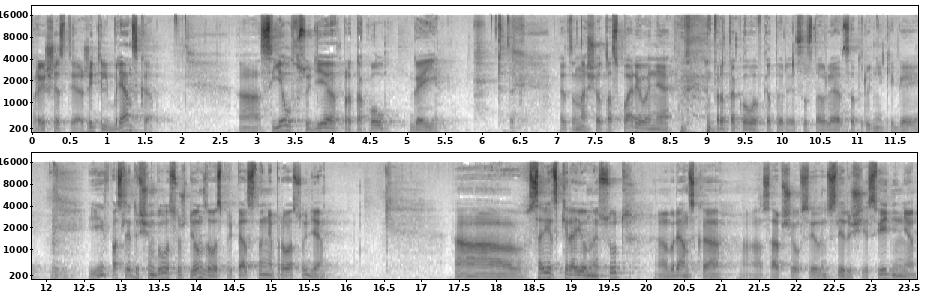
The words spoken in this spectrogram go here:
происшествие. Житель Брянска а, съел в суде протокол ГАИ. Так. Это насчет оспаривания протоколов, которые составляют сотрудники ГАИ. Угу. И в последующем был осужден за воспрепятствование правосудия. А, Советский районный суд Брянска а, сообщил следующие сведения.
